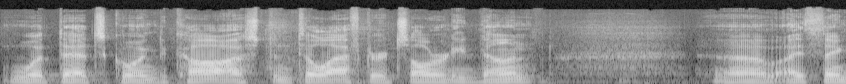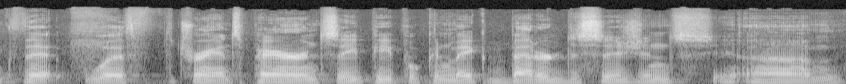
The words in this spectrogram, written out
what that's going to cost until after it's already done. Uh, I think that with the transparency, people can make better decisions. Um,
